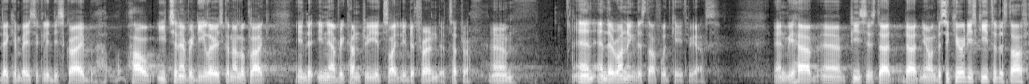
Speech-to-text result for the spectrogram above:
they can basically describe how each and every dealer is going to look like in, the, in every country. It's slightly different, etc. Um, and, and they're running this stuff with K3S. And we have uh, pieces that, that, you know, the security is key to the stuff,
